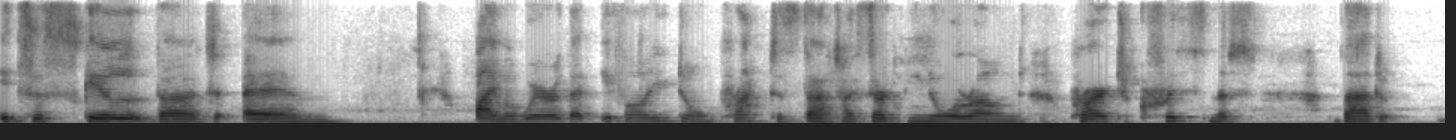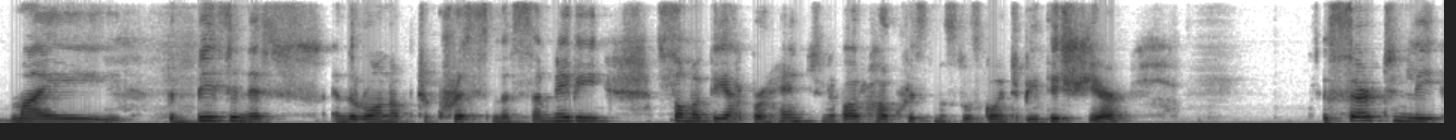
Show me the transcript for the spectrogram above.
It's a skill that um, i'm aware that if i don't practice that i certainly know around prior to christmas that my the busyness in the run up to Christmas and maybe some of the apprehension about how Christmas was going to be this year certainly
